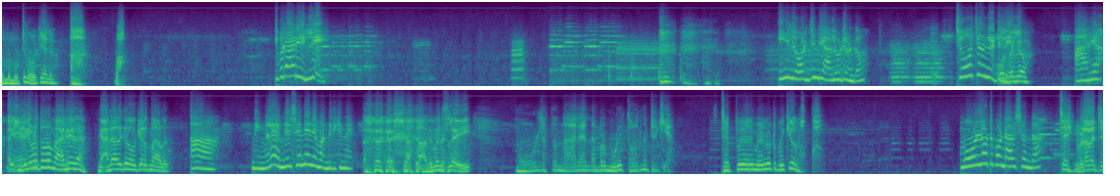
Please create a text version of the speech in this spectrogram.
ഒന്ന് മുട്ടി നോക്കിയാലോ? വാ. ഇവിടെ ആരും ഇല്ലേ? ഈ ലോഡ്ജിന്റെ ആളിവിടെ ഉണ്ടോ? ചോദിച്ചത് കേട്ടില്ലേ? ആരാ? ഇവരിവിടുത്തെ മാനേജരാ. ഞാൻ അതൊക്കെ നോക്കിയിരുന്ന ആൾ. ആ നിങ്ങളെ അന്വേഷിച്ചു ഞാൻ വന്നിരിക്കുന്നേ. അത് മനസ്സിലായി. മുകളിലത്തെ നാലാം നമ്പർ മുറി തുറന്നിട്ടിരിക്കുക സ്റ്റെപ്പ് കയറി മേളിലോട്ട് പൊയ്ക്കോ. മുകളിലോട്ട് പോണ്ട ആവശ്യം എന്താ? ഇവിടെ വെച്ച്.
